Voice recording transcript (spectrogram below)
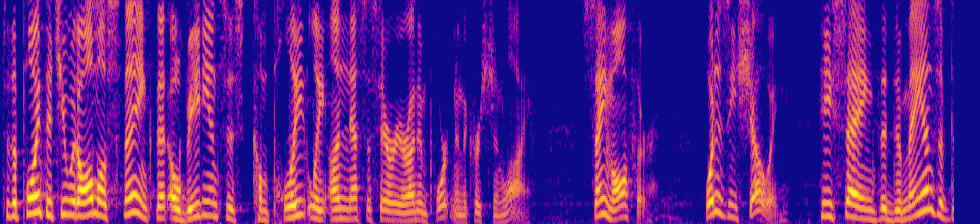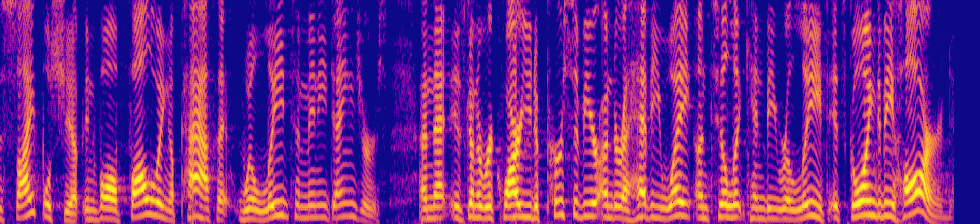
to the point that you would almost think that obedience is completely unnecessary or unimportant in the Christian life. Same author. What is he showing? He's saying the demands of discipleship involve following a path that will lead to many dangers and that is going to require you to persevere under a heavy weight until it can be relieved. It's going to be hard.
